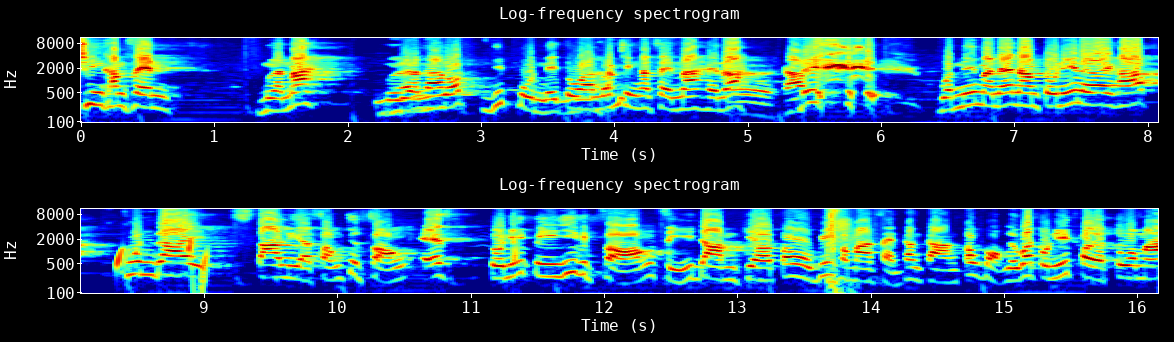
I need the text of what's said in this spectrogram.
ชิงคันเซ็น เหมือนไหม เหมือนครับรถญี่ปุ่นในตัวเหมืรอนถชิงคันเซ็นมาเห็นไหมเออครับนี่วันนี้มาแนะนำตัวนี้เลยครับคุณไดสตาเลีย 2.2 S ตัวนี้ปี 22 สีดำเกียร์โต้วิ่งประมาณแสนกลางๆ ต้องบอกเลยว่าตัวนี้เปิดตัวมา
